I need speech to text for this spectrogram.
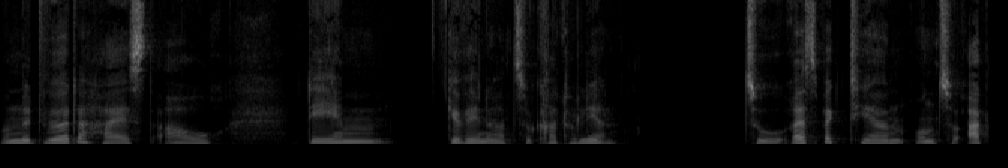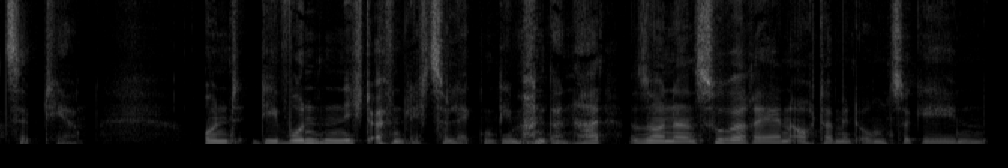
Und mit Würde heißt auch, dem Gewinner zu gratulieren, zu respektieren und zu akzeptieren. Und die Wunden nicht öffentlich zu lecken, die man dann hat, sondern souverän auch damit umzugehen.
